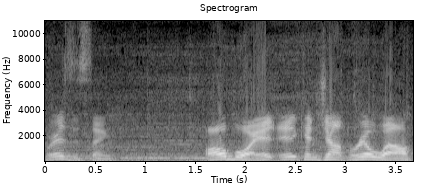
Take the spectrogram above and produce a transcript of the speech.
Where is this thing? Oh boy, it, it can jump real well.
